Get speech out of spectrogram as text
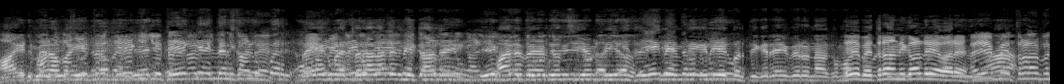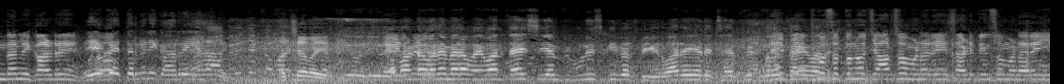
हाइट मेरा भाई एक ही तो निकाल रहे हैं। एक बेहतराना निकाल रहे हैं। बैठ जो सीएमपी के लिए भर्ती कर रहे हैं फिर बेहतरा निकाल रहे हैं हमारे। एक बेहतर बंदा निकाल रहे हैं। एक बेहतर निकाल रहे हैं अच्छा भाई। बने मेरा भाईवान चाहे सीएमपी पुलिस की भर्ती करवा रहे हैं चार सौ बना रहे हैं साढ़े तीन सौ बना रहे हैं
